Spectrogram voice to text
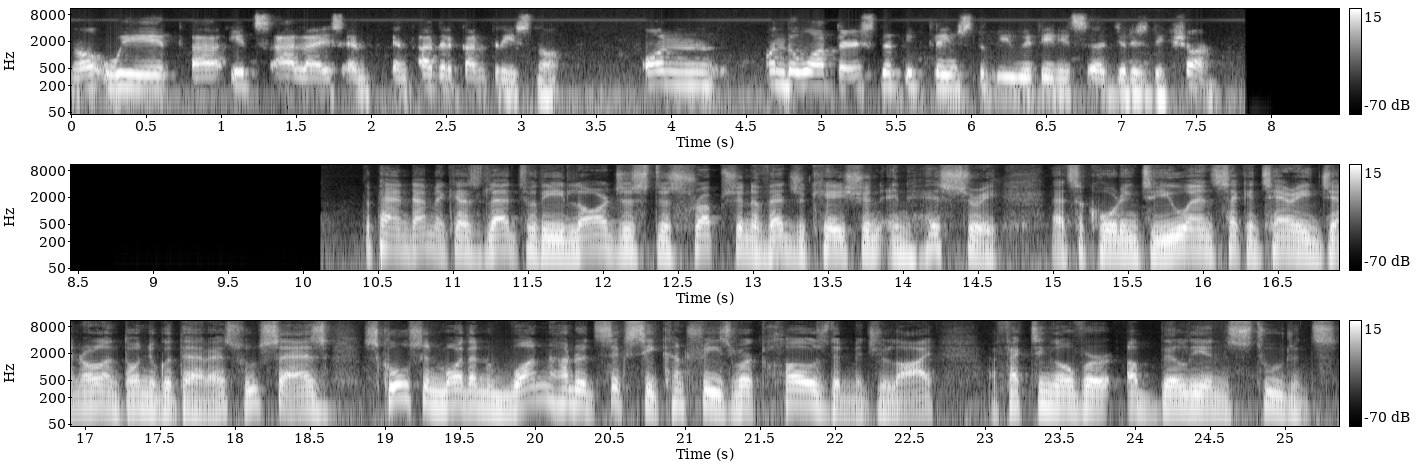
no, with uh, its allies and, and other countries, no, on on the waters that it claims to be within its uh, jurisdiction. The pandemic has led to the largest disruption of education in history. That's according to UN Secretary General Antonio Guterres, who says schools in more than 160 countries were closed in mid July, affecting over a billion students.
